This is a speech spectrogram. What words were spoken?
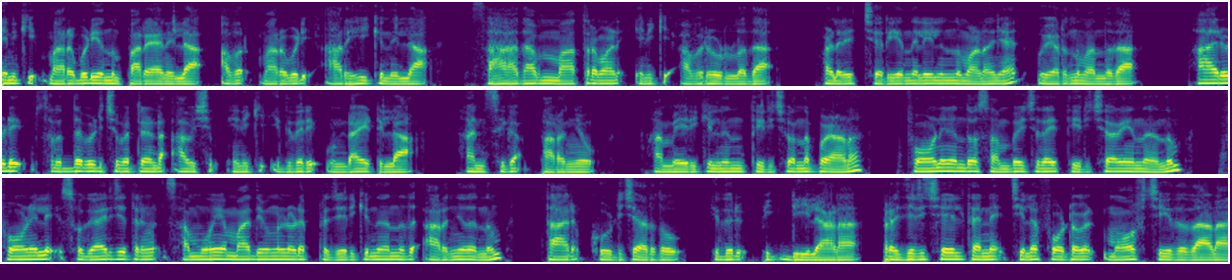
എനിക്ക് മറുപടിയൊന്നും പറയാനില്ല. അവർ മറുപടി അർഹിക്കുന്നില്ല. സഹതാപം മാത്രമാണ് എനിക്ക് അവരോടുള്ളത്. വളരെ ചെറിയ നിലയിൽ നിന്നുമാണ് ഞാൻ ഉയർന്നു വന്നത്. ആരുടെയും ശ്രദ്ധ പിടിച്ചു പറ്റേണ്ട ആവശ്യം എനിക്ക് ഇതുവരെ ഉണ്ടായിട്ടില്ല ഹൻസിക പറഞ്ഞു. അമേരിക്കയിൽ നിന്ന് തിരിച്ചു വന്നപ്പോഴാണ് ഫോണിനെന്തോ സംഭവിച്ചതായി തിരിച്ചറിയുന്നതെന്നും ഫോണിലെ സ്വകാര്യ ചിത്രങ്ങൾ സാമൂഹ്യ മാധ്യമങ്ങളിലൂടെ പ്രചരിക്കുന്നുവെന്നത് അറിഞ്ഞതെന്നും താരം കൂട്ടിച്ചേർത്തു. ഇതൊരു ബിഗ് ഡീലാണ് പ്രചരിച്ചതിൽ തന്നെ ചില ഫോട്ടോകൾ മോർഫ് ചെയ്തതാണ്.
